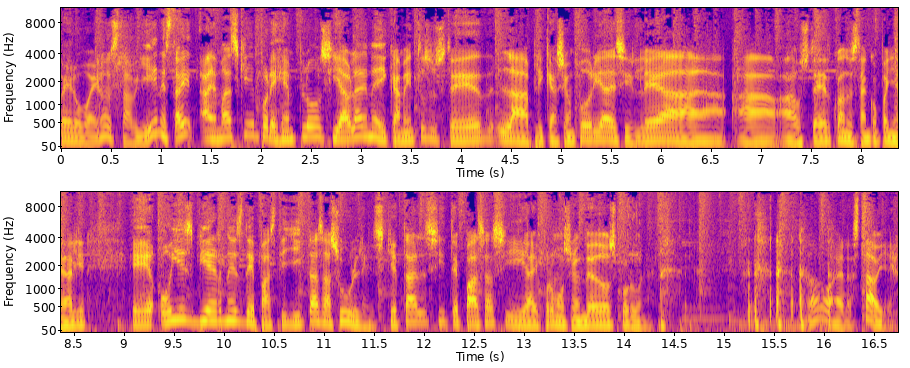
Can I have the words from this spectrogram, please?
Pero bueno, está bien, está bien. Además que, por ejemplo, si habla de medicamentos, usted, la aplicación podría decirle a, a, usted cuando está en compañía de alguien, eh, hoy es viernes de pastillitas azules. ¿Qué tal si te pasa si hay promoción de dos por una? No, bueno, está bien.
